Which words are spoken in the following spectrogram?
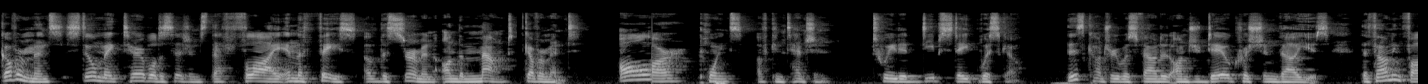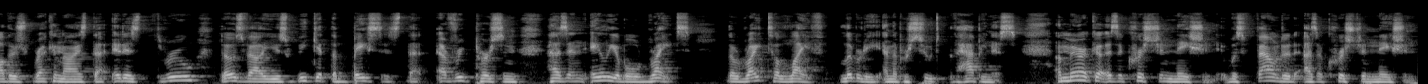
Governments still make terrible decisions that fly in the face of the Sermon on the Mount government. All are points of contention, tweeted Deep State Wisco. This country was founded on Judeo Christian values. The founding fathers recognized that it is through those values we get the basis that every person has an inalienable rights the right to life, liberty, and the pursuit of happiness. America is a Christian nation. It was founded as a Christian nation.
